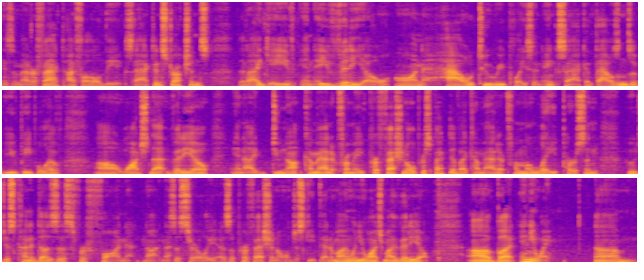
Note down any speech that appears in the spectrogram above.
As a matter of fact, I followed the exact instructions that I gave in a video on how to replace an ink sac. And thousands of you people have uh, watched that video. And I do not come at it from a professional perspective. I come at it from a lay person who just kind of does this for fun, not necessarily as a professional. Just keep that in mind when you watch my video. Uh, but anyway, um,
